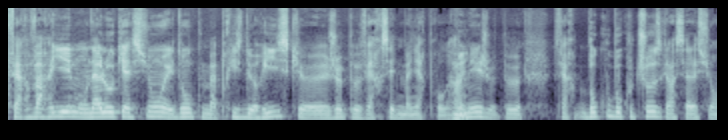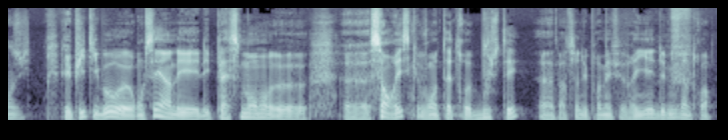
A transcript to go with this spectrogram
faire varier mon allocation et donc ma prise de risque. Euh, je peux verser de manière programmée. Je peux faire beaucoup, beaucoup de choses grâce à l'assurance vie. Et puis Thibault, euh, on le sait, hein, les, placements sans risque vont être boostés à partir du 1er février 2023.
